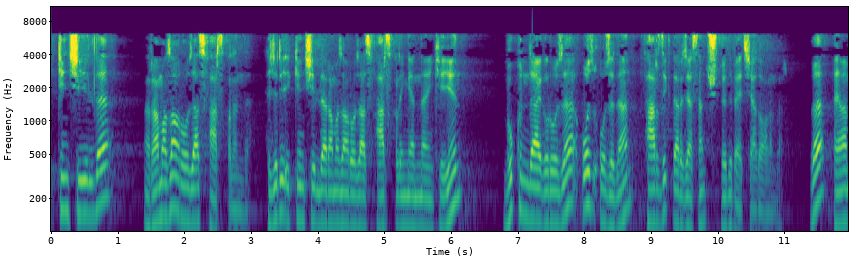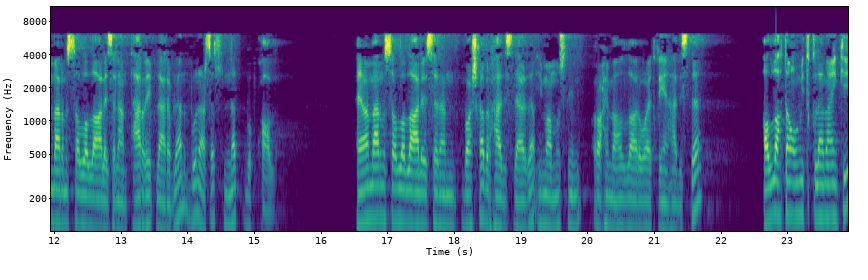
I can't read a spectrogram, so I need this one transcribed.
ikkinchi yilda ramazon ro'zasi farz qilindi. Hijriy ikkinchi yilda ramazon ro'zasi farz qilingandan keyin bu kundagi ro'za o'z uz o'zidan farzlik darajasidan tushdi deb aytishadi olimlar. Va payg'ambarimiz sollallohu alayhi vasallam targ'iblari bilan bu narsa sunnat bo'lib qoldi. Payg'ambarimiz sollallohu alayhi vasallam boshqa bir hadislarda imom muslim rahimaulloh rivoyat qilgan hadisda allohdan umid qilamanki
